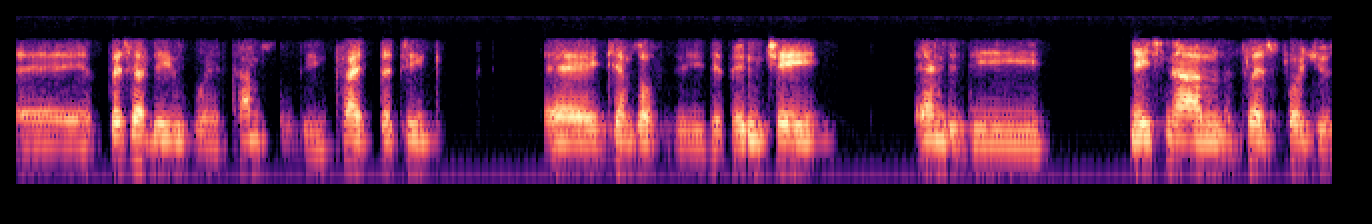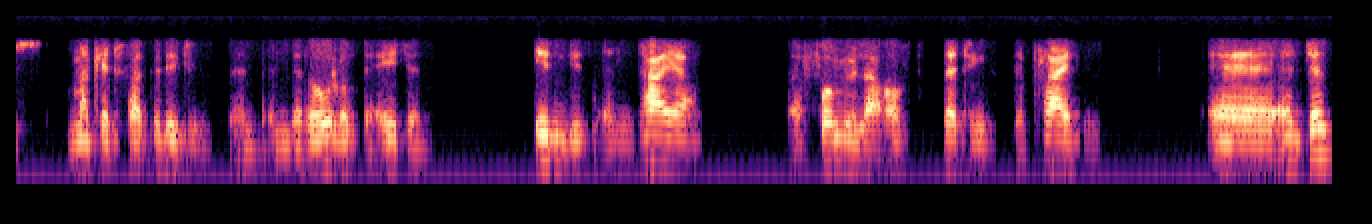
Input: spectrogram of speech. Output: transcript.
especially when it comes to the price setting uh, in terms of the, the value chain and the national fresh produce market facilities and, and the role of the agent in this entire uh, formula of setting the prices. Uh, and just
